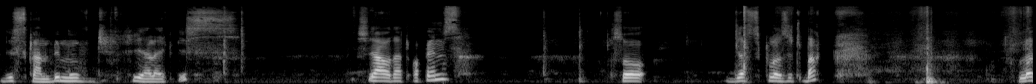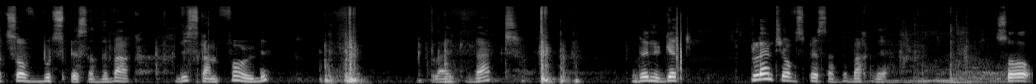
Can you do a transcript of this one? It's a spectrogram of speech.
This can be moved here like this. See how that opens? So just close it back. Lots of boot space at the back. This can fold like that. And then you get plenty of space at the back there. So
